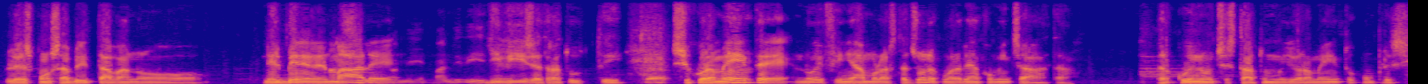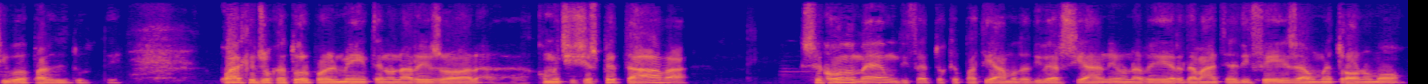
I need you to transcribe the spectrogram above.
le responsabilità vanno nel bene e nel male divisi. divise tra tutti. Certo. Sicuramente noi finiamo la stagione come l'abbiamo cominciata, per cui non c'è stato un miglioramento complessivo da parte di tutti. Qualche giocatore probabilmente non ha reso come ci si aspettava. Secondo me è un difetto che patiamo da diversi anni non avere davanti alla difesa un metronomo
